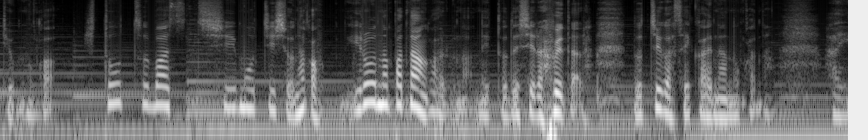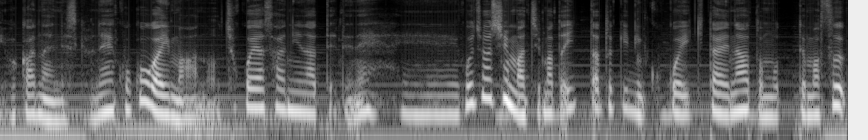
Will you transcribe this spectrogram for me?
ていうのが一橋餅賞なんかいろんなパターンがあるなネットで調べたら。どっちが正解なのかな。はいわかんないんですけどね。ここが今あのチョコ屋さんになっててね、えー、五条新町また行った時にここへ行きたいなと思ってます。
